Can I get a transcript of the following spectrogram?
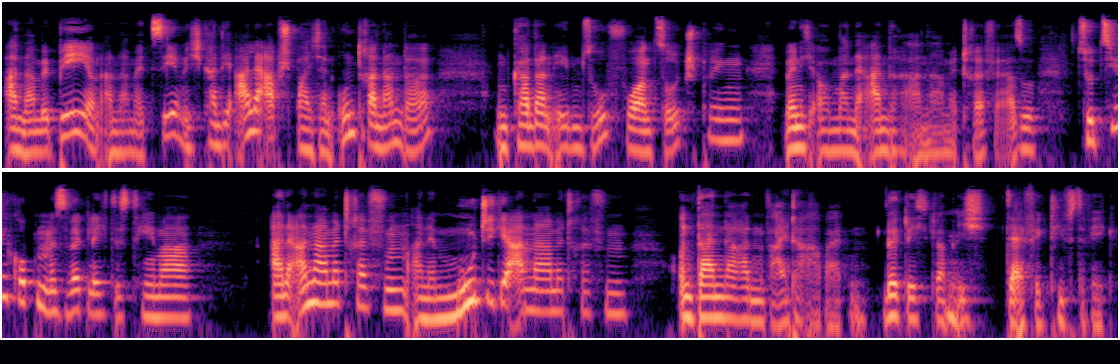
Annahme B und Annahme C und ich kann die alle abspeichern untereinander und kann dann eben so vor und zurückspringen, wenn ich auch mal eine andere Annahme treffe. Also zu Zielgruppen ist wirklich das Thema eine Annahme treffen, eine mutige Annahme treffen und dann daran weiterarbeiten. Wirklich, glaube ich, der effektivste Weg.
